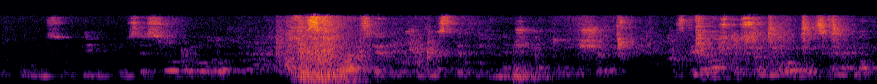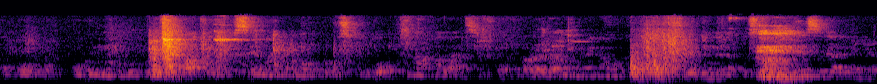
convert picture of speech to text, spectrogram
Верховний суд не відбувся з цього приводу, але ситуація дуже нестабільна. Чому? Тому що з 97 року це майно було повинно було працювати, і все майно розпілок на балансі фонду державного майна України. Сьогодні ми написали три звернення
